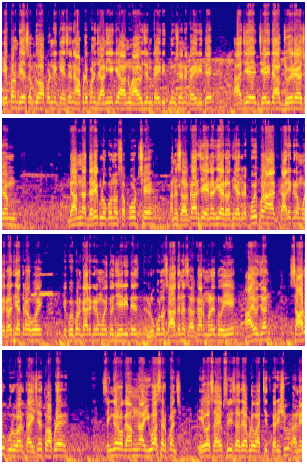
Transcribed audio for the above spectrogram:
એ પણ બે શબ્દો આપણને કહેશે ને આપણે પણ જાણીએ કે આનું આયોજન કઈ રીતનું છે ને કઈ રીતે. આ જે જે રીતે આપ જોઈ રહ્યા છો એમ ગામના દરેક લોકોનો સપોર્ટ છે અને સહકાર છે. એનાથી આ રથયાત્રા કોઈ પણ આ કાર્યક્રમ હોય, રથયાત્રા હોય કે કોઈ પણ કાર્યક્રમ હોય તો જે રીતે લોકોનો સાથ અને સહકાર મળે તો એ આયોજન સારું પુરવાર થાય છે. તો આપણે સિંગરવા ગામના યુવા સરપંચ એવા સાહેબશ્રી સાથે આપણે વાતચીત કરીશું અને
